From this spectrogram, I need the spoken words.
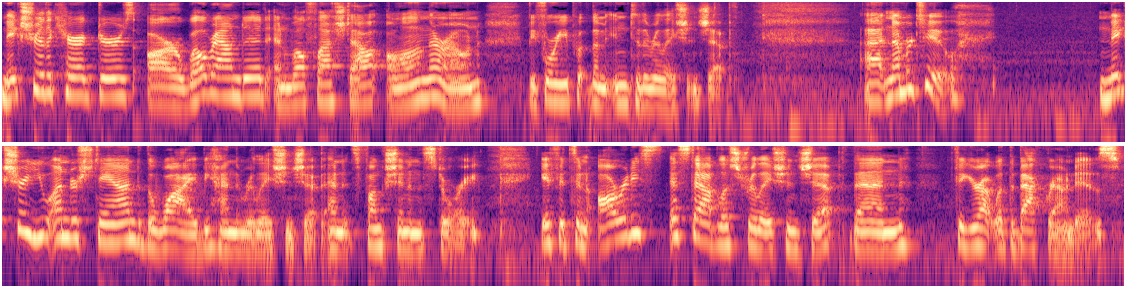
Make sure the characters are well rounded and well fleshed out all on their own before you put them into the relationship. Uh, number two, make sure you understand the why behind the relationship and its function in the story. If it's an already established relationship, then figure out what the background is.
